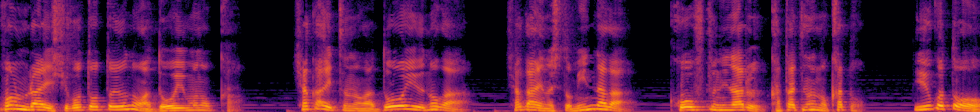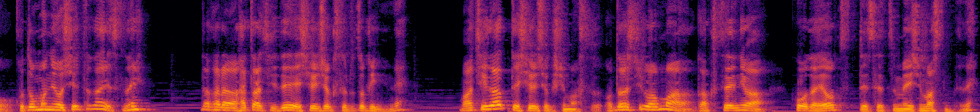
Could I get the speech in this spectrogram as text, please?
本来仕事というのはどういうものか。社会っていうのがどういうのが、社会の人みんなが幸福になる形なのかということを子供に教えてないですね。だから二十歳で就職するときにね、間違って就職します。私はまあ学生にはこうだよっつって説明しますんでね。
